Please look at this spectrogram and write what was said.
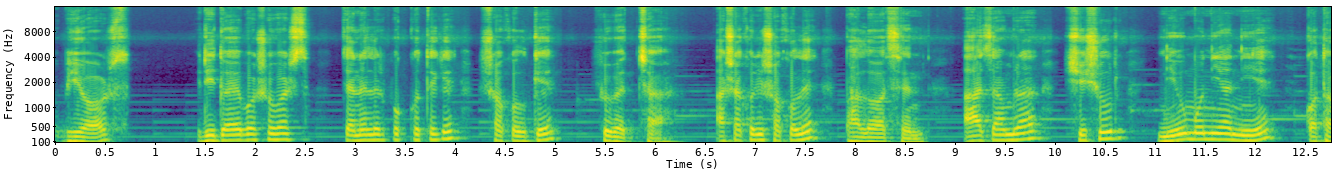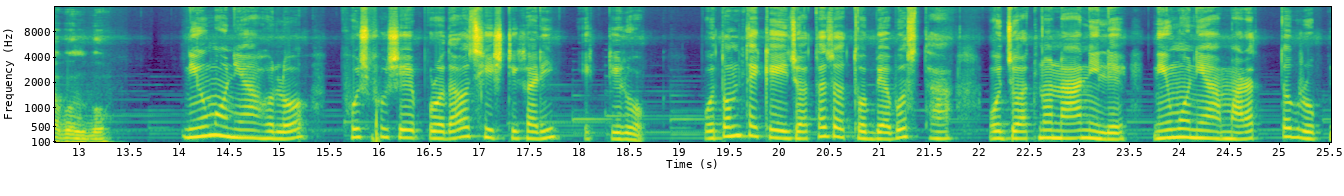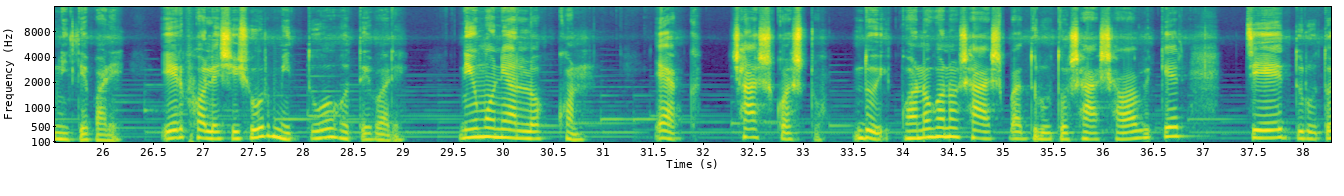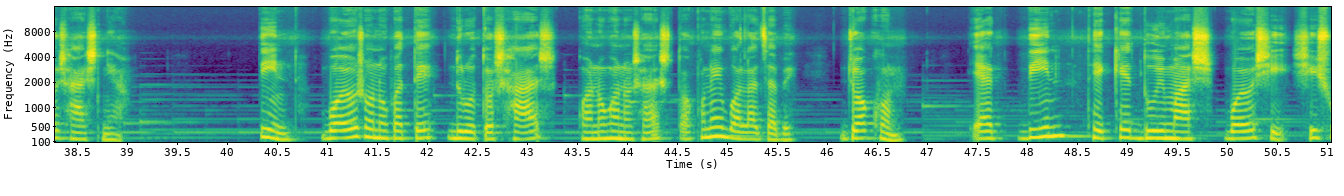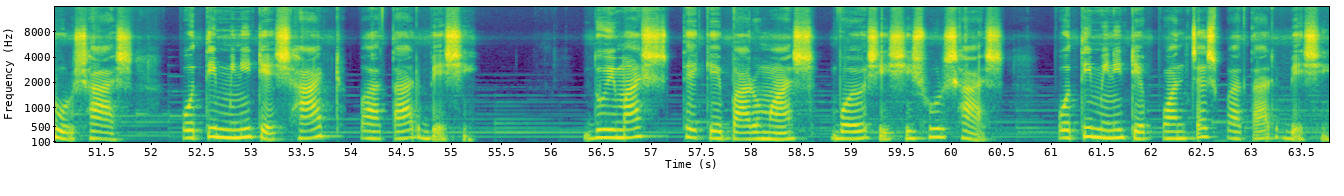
Viewers হৃদয়ে বসবাস চ্যানেলের পক্ষ থেকে সকলকে শুভেচ্ছা। আশা করি সকলে ভালো আছেন। আজ আমরা শিশুর নিউমোনিয়া নিয়ে কথা বলব। নিউমোনিয়া হলো ফুসফুসে প্রদাহ সৃষ্টিকারী একটি রোগ। প্রথম থেকেই যথাযথ ব্যবস্থা ও যত্ন না নিলে নিউমোনিয়া মারাত্মক রূপ নিতে পারে। এর ফলে শিশুর মৃত্যুও হতে পারে। নিউমোনিয়ার লক্ষণ। এক, শ্বাসকষ্ট। দুই, ঘন ঘন শ্বাস বা দ্রুত শ্বাস স্বাভাবিকের চেয়ে দ্রুত শ্বাস নেওয়া। তিন, বয়স অনুপাতে দ্রুত শ্বাস, ঘন ঘন শ্বাস তখনই বলা যাবে যখন একদিন থেকে দুই মাস বয়সী শিশুর শ্বাস প্রতি মিনিটে ষাট বা তার বেশি। দুই মাস থেকে বারো মাস বয়সী শিশুর শ্বাস প্রতি মিনিটে পঞ্চাশ পাতার বেশি।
